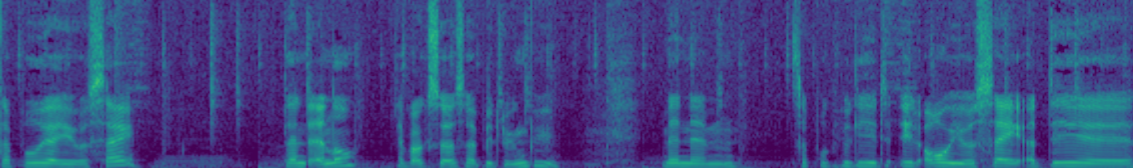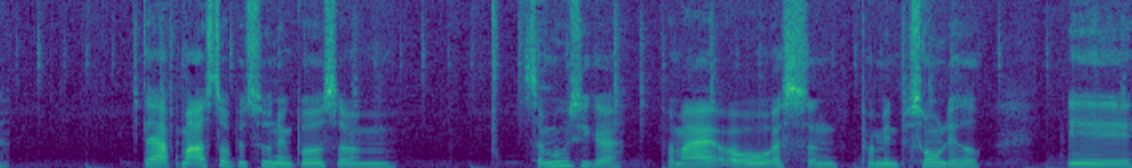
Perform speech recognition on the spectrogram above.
der boede jeg i USA. Blandt andet. Jeg voksede også op i Lyngby. Men øhm, så brugte vi lige et, et år i USA, og det, øh, det har haft meget stor betydning, både som, som musiker for mig, og også sådan på min personlighed. Øh,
